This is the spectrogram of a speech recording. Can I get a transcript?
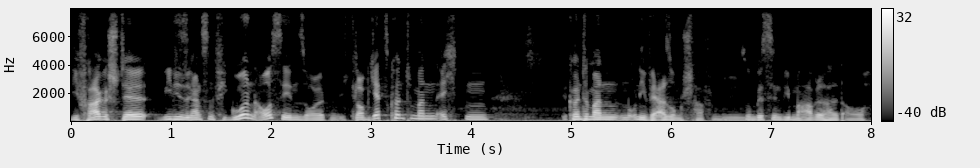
die Frage stelle, wie diese ganzen Figuren aussehen sollten, ich glaube, jetzt könnte man echt ein könnte man ein Universum schaffen. Mhm. So ein bisschen wie Marvel halt auch.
